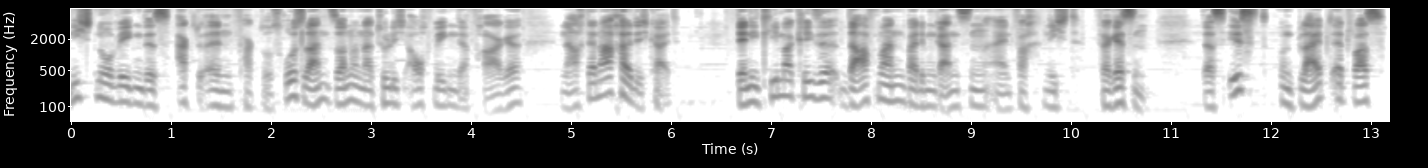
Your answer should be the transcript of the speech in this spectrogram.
Nicht nur wegen des aktuellen Faktors Russland, sondern natürlich auch wegen der Frage nach der Nachhaltigkeit. Denn die Klimakrise darf man bei dem Ganzen einfach nicht vergessen. Das ist und bleibt etwas,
